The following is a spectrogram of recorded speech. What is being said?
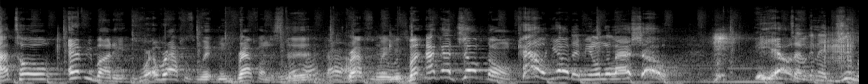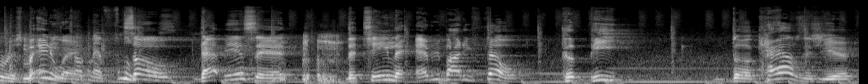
I told everybody. Ra- Raph was with me. Raph understood. Yeah, I- I Raph was with me. But I got jumped on. Kyle yelled at me on the last show. He yelled at me. Talking me. that gibberish, man. But anyway, Talking that fluke. so that being said, the team that everybody felt could beat the Cavs this year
